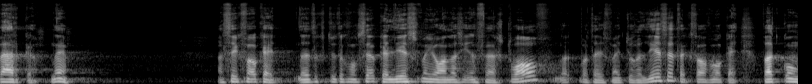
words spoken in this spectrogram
werke nê nee. As ek vir okay nou het ek toe van sê okay lees my Johannes 1 vers 12 wat hy vir my toe gelees het ek sê vir okay wat kom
